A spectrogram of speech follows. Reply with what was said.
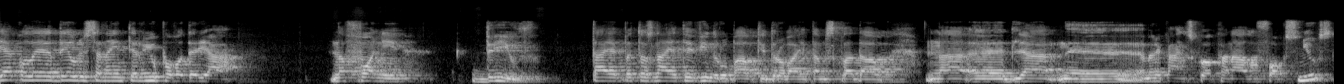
я коли дивлюся на інтерв'ю поводиря на фоні дрів. Та, якби то знаєте, він рубав ті дрова і там складав на, е, для е, американського каналу Fox News.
